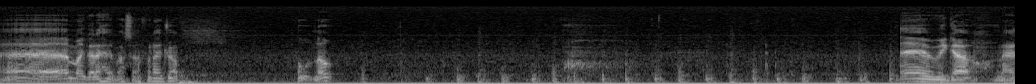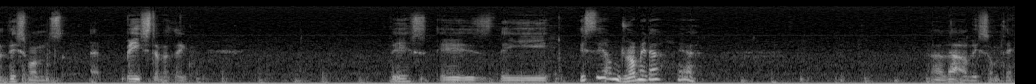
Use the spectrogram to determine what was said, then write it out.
Uh, am I to hurt myself when I drop? Oh, no. There we go. Now this one's a beast of a thing. This is the is the Andromeda? Yeah. Uh, that'll be something.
